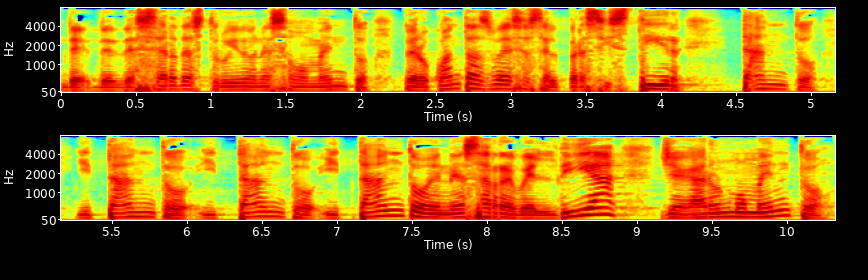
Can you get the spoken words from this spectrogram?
de ser destruido en ese momento. Pero cuántas veces el persistir tanto y tanto y tanto y tanto en esa rebeldía, llegará un momento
